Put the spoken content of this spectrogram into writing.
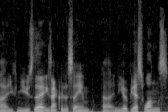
uh, you can use there, exactly the same uh, in the OBS ones.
